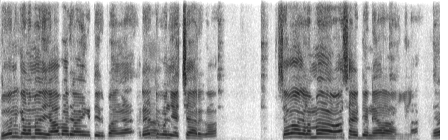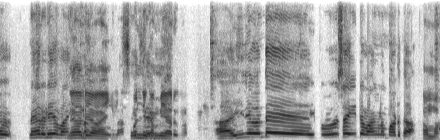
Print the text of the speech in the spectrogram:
புதன்கிழமை வியாபாரி வாங்கிட்டு இருப்பாங்க. ரேட்டு கொஞ்சம் எச்சா இருக்கும். செவ்வாய்க்கிழமை விவசாயிட்டு நேரம் வாங்கிக்கலாம். நேரடியா நேரடியா வாங்கிக்கலாம். கொஞ்சம் கம்மியா இருக்கும். இது வந்து இப்போ விவசாயிகிட்ட வாங்கின மாடுதான். ஆமா.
